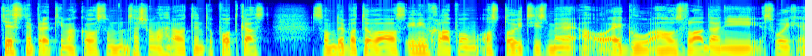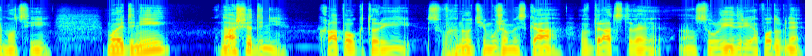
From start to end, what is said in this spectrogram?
tesne predtým, ako som začal nahrávať tento podcast, som debatoval s iným chlapom o stoicizme a o egu a o zvládaní svojich emócií. Moje dni, naše dni, chlapov, ktorí sú v hnutí mužom SK, v bratstve, sú lídry a podobne,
